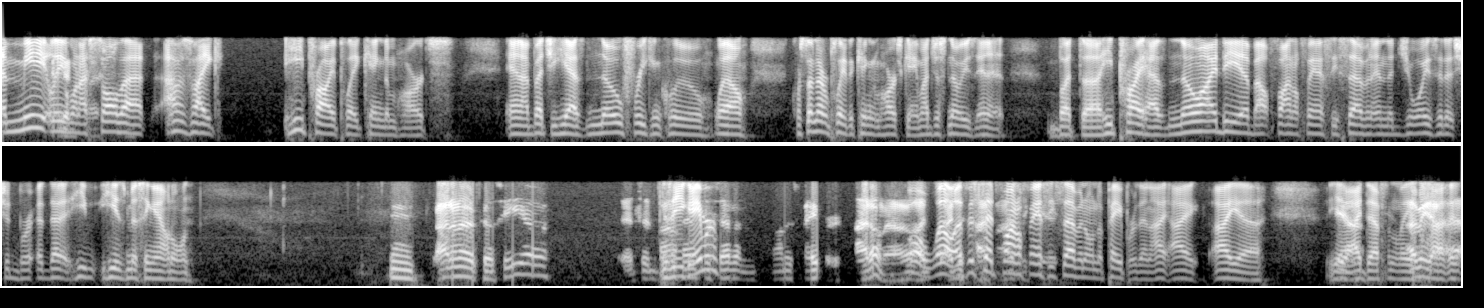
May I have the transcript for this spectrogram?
immediately when I saw that, I was like, he probably played Kingdom Hearts, and I bet you he has no freaking clue. Well, of course, I've never played the Kingdom Hearts game. I just know he's in it. But uh, he probably has no idea about Final Fantasy VII and the joys that it should br- that he he is missing out on. I don't know because he uh, it's in Is he a gamer? Seven on his paper. I don't know. Oh I- well, I if just- it said I- I Final think Fantasy VII on the paper, then I I I uh yeah, Yeah. I definitely I mean, I- then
